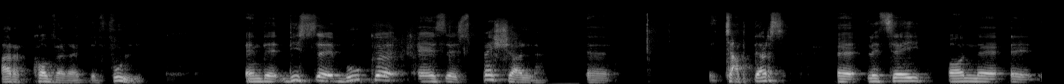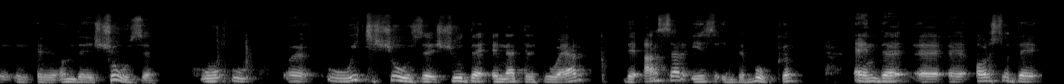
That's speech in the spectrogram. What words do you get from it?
are covered fully. And uh, this uh, book uh, has special chapters, let's say, on, on the shoes. Which shoes should an athlete wear? The answer is in the book. And also the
